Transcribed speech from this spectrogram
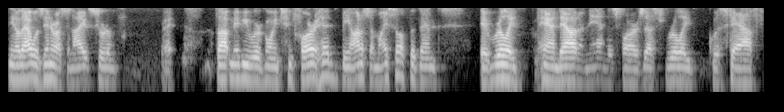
you know that was interesting. I sort of I thought maybe we are going too far ahead, to be honest on myself, but then it really panned out in the end as far as us really with staff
